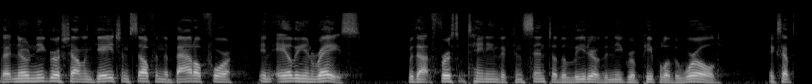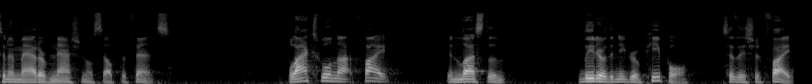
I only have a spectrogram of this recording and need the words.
that no Negro shall engage himself in the battle for an alien race without first obtaining the consent of the leader of the Negro people of the world, except in a matter of national self-defense. Blacks will not fight unless the leader of the Negro people says they should fight.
